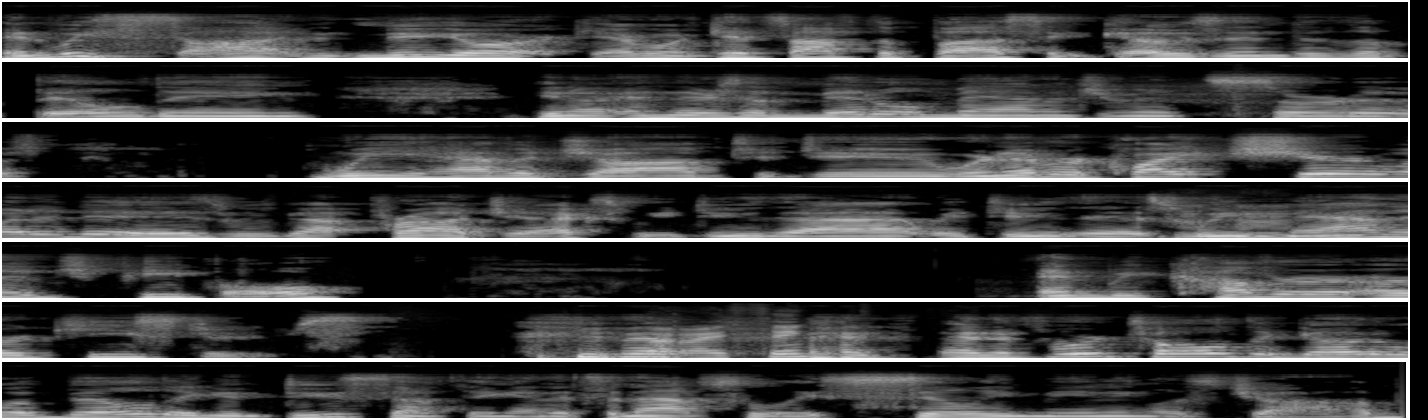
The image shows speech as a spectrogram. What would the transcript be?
and we saw it in New York. Everyone gets off the bus and goes into the building, you know, and there's a middle management sort of we have a job to do. We're never quite sure what it is. We've got projects. We do that. We do this. We Mhm. manage people and we cover our keisters. You know? But I think and, and if we're told to go to a building and do something and it's an absolutely silly, meaningless job,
